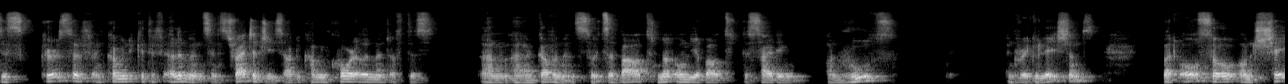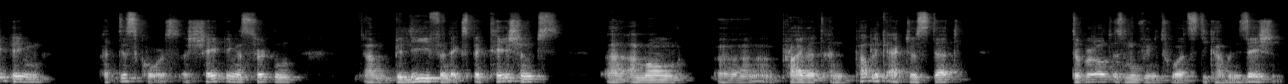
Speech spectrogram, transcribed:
discursive and communicative elements and strategies are becoming core element of this um, uh, governance. So it's about not only about deciding on rules and regulations, but also on shaping a discourse, uh, shaping a certain um, belief and expectations uh, among uh, private and public actors that the world is moving towards decarbonization.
